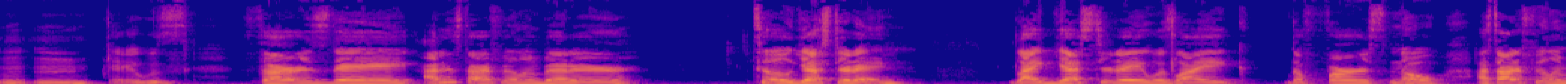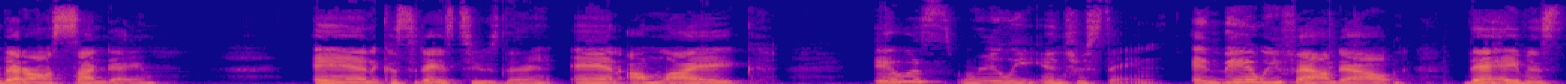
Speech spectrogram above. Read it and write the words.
mm-mm, it was Thursday. I didn't start feeling better till yesterday. Like yesterday was like the first, no, I started feeling better on Sunday. And because today is Tuesday. And I'm like, it was really interesting. And then we found out that Haven's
